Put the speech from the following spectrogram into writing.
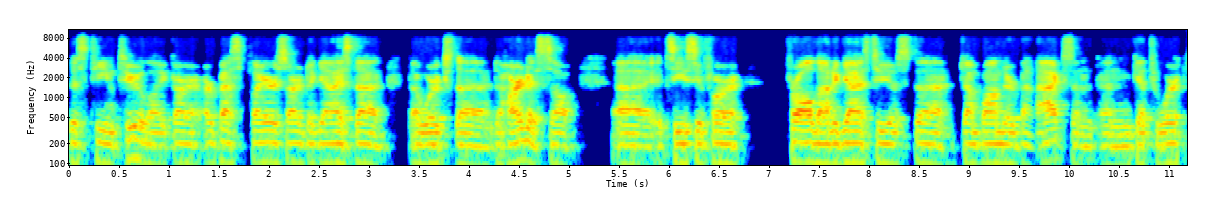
this team too, like our our best players are the guys that that works the the hardest. So uh, it's easy for for all the other guys to just uh, jump on their backs and and get to work.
